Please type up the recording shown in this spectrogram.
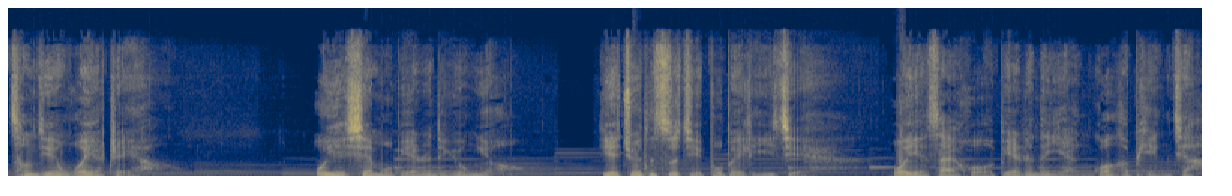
曾经我也这样，我也羡慕别人的拥有。也觉得自己不被理解，我也在乎别人的眼光和评价，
